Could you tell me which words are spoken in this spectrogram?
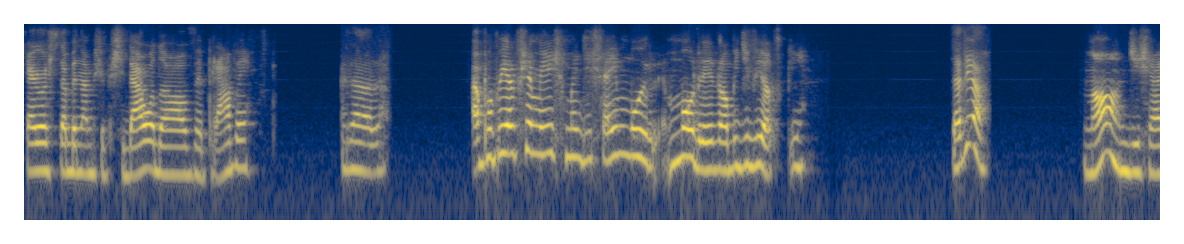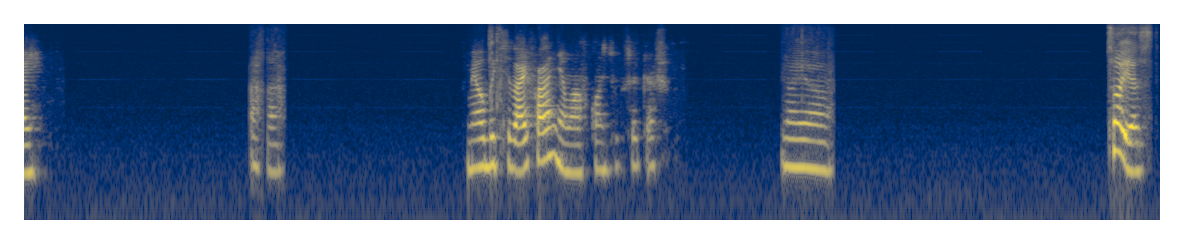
czegoś, co by nam się przydało do wyprawy. Real. A po pierwsze mieliśmy dzisiaj mur, mury robić wioski. Serio? No, dzisiaj. Aha. Miał być live, ale nie ma w końcu przecież. No ja. Co jest?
